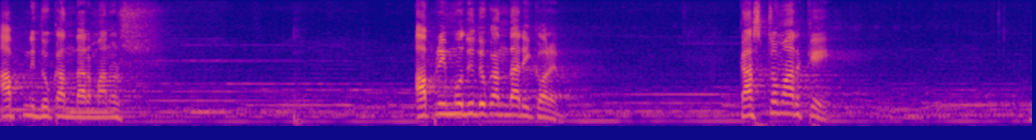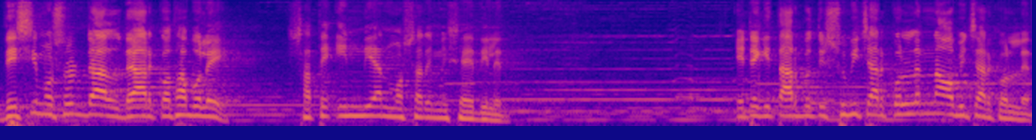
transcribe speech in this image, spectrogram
আপনি দোকানদার মানুষ। আপনি মুদি দোকানদারি করেন। কাস্টমারকে দেশি মসুর ডাল দেওয়ার কথা বলে সাথে ইন্ডিয়ান মশারি মিশিয়ে দিলেন। এটা কি তার প্রতি সুবিচার করলেন না অবিচার করলেন?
